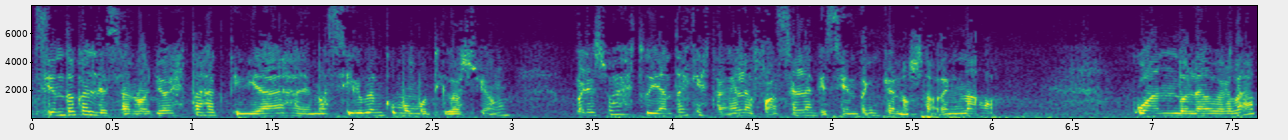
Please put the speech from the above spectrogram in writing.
Siento que el desarrollo de estas actividades además sirven como motivación para esos estudiantes que están en la fase en la que sienten que no saben nada. Cuando la verdad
